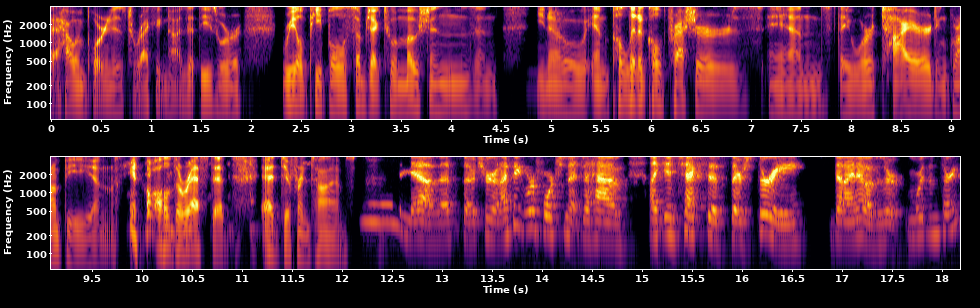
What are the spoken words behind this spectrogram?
how important it is to recognize that these were real people subject to emotions and you mm-hmm. know and political pressures and they were tired and grumpy and you know all the rest at at different times yeah that's so true and i think we're fortunate to have like in texas there's three that i know of is there more than three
